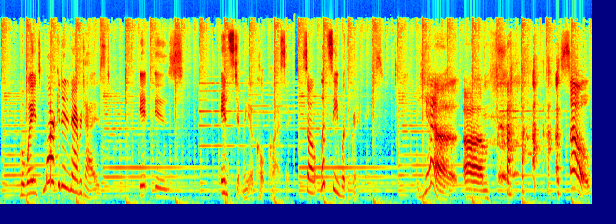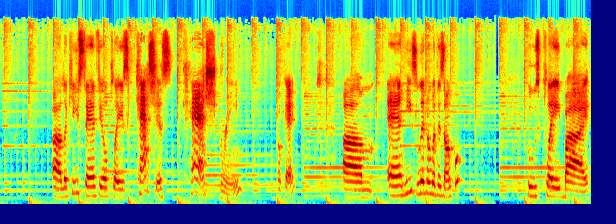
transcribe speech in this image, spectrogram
the way it's marketed and advertised, it is instantly a cult classic. So, let's see what the critic thinks. Yeah. Um, so, uh, Lakeith Stanfield plays Cassius Cash Green. Okay. Um, and he's living with his uncle, who's played by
